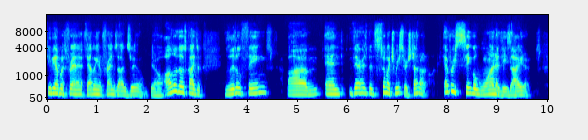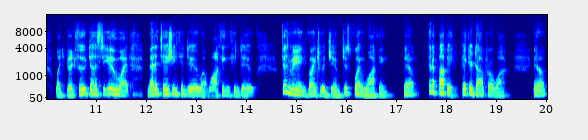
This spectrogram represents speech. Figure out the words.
keeping up with friend, family and friends on Zoom, you know, all of those kinds of little things. Um, and there has been so much research done on every single one of these items what good food does to you, what meditation can do, what walking can do. Doesn't mean going to a gym, just going walking, you know, get a puppy, take your dog for a walk, you know,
